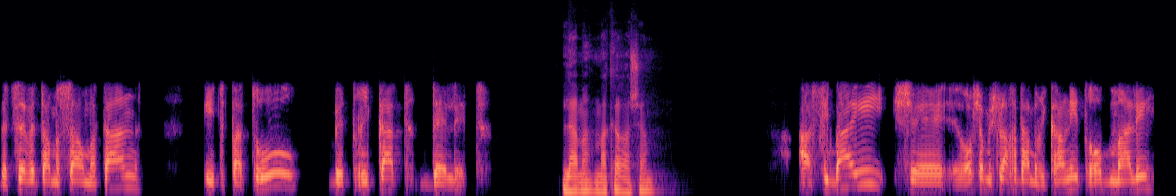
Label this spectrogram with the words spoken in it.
בצוות המשא ומתן התפטרו בטריקת דלת. למה? מה קרה שם? הסיבה היא שראש המשלחת האמריקנית רוב מאלי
